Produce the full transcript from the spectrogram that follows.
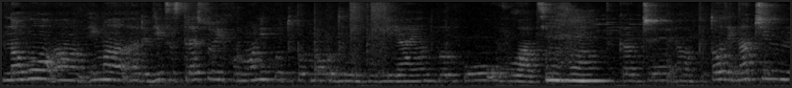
Много а, има редица стресови хормони, които пък могат да ни повлияят върху овулация. мгм. Така че а, по този начин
